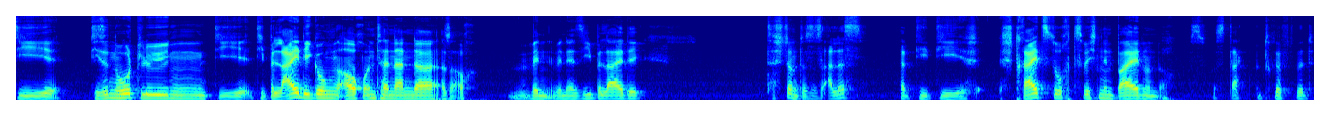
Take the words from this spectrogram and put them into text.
die, diese Notlügen, die, die Beleidigungen auch untereinander, also auch wenn, wenn er sie beleidigt. Das stimmt, das ist alles äh, die, die Streitsucht zwischen den beiden und auch was, was Duck betrifft, wird,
